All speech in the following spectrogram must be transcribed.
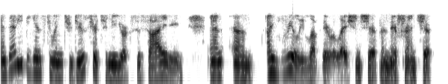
and then he begins to introduce her to New York society. And um, I really love their relationship and their friendship.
